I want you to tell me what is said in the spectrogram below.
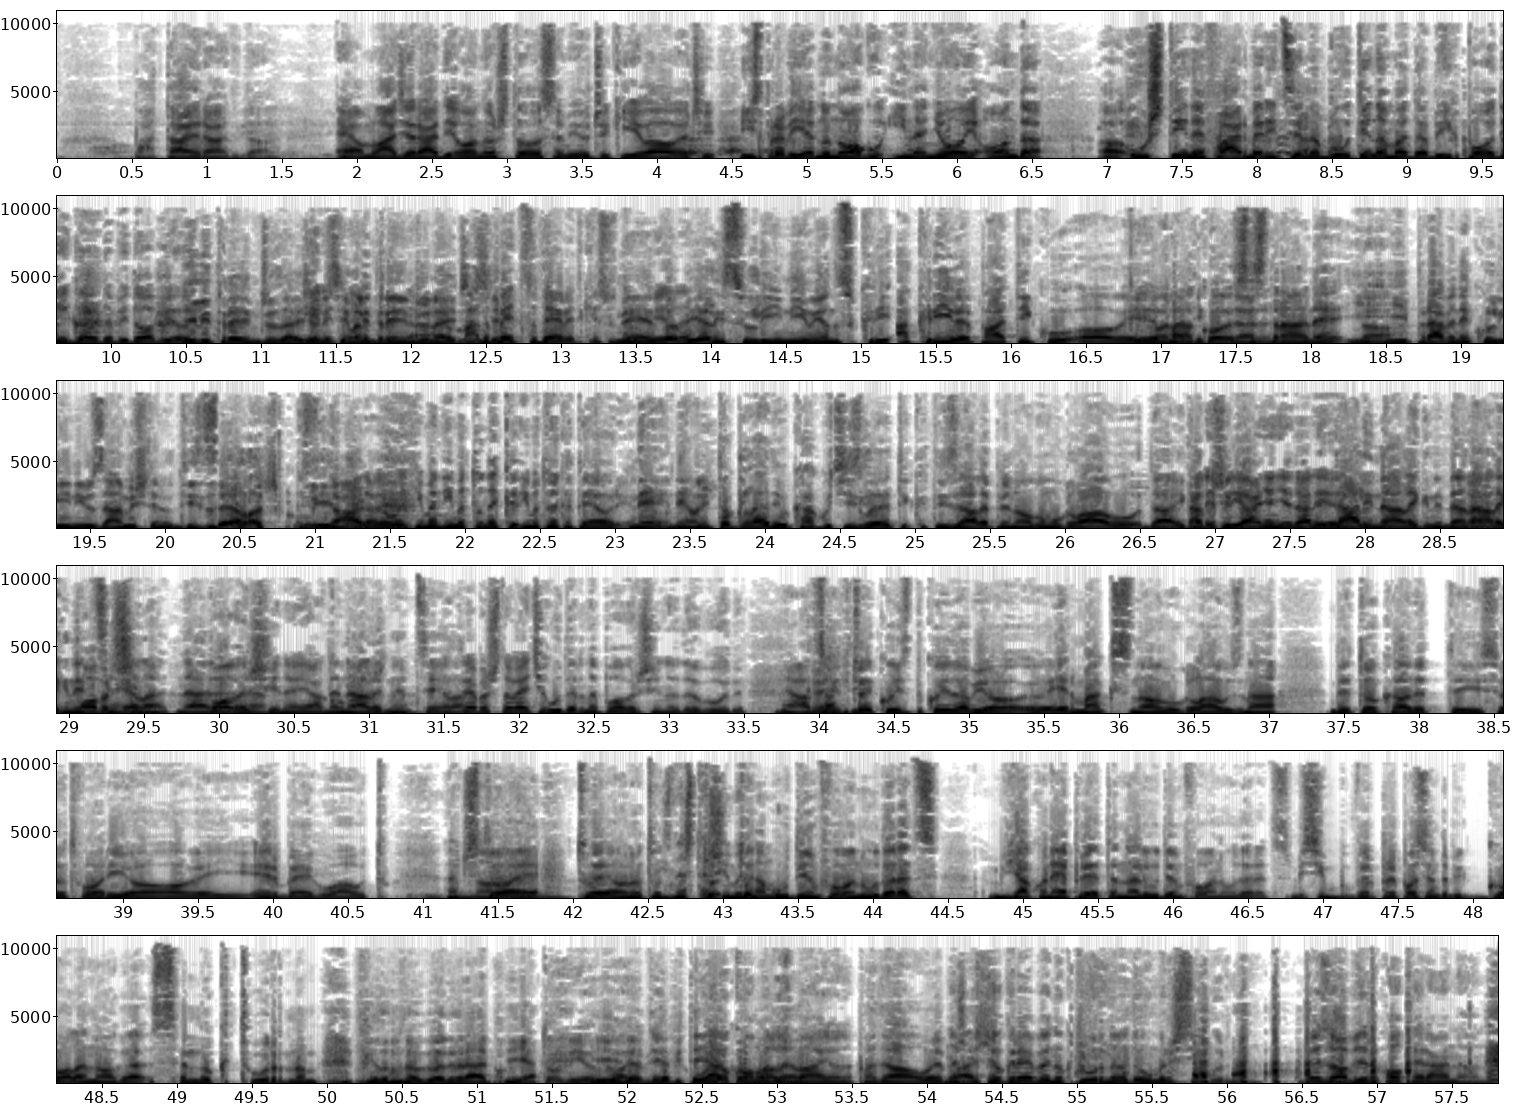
Pa taj rad, da. Evo, mlađa radi ono što sam i očekivao, znači ispravi jednu nogu i na njoj onda uh, uštine farmerice na butinama da bi ih podigao, da bi dobio... Ili trenđu, zavis, ili imali trenđu da. najčešće. Mada 509 su to bile. ne, bile. dobijali su liniju i onda su kri, a krive patiku ovaj, krive onako patiku, sa da, da, da. strane da. I, i, prave neku liniju zamišljenu, dizelašku liniju. Da, da, uvijek ima, ima, tu neka, ima tu neka teorija. Ne, ne, oni to gledaju kako će izgledati kad ti zalepe nogom u glavu. Da, i da li je prijanjanje, da li je... Da li nalegne, da, da nalegne površina, cela. površina je jako da nalegne cela. Treba što veća udarna površina da bude. Ja, svaki čovjek koji, koji je dobio Air Max nogu u glavu zna da je to kao da te se otvorio ovaj airbag u autu. Znači no, to je to je ono to, znaš šta to, to je udemfovan udarac jako neprijatan, ali udemfovan udarac. Mislim, pretpostavljam da bi gola noga sa nokturnom bilo mnogo odvratnija. To bi I da, da, da bi te jako bolelo. Zmaju, Pa da, ovo je Znaš baš... Znaš kad te ogrebe nokturno da umreš sigurno. Bez obzira kolika je rana. Ono.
